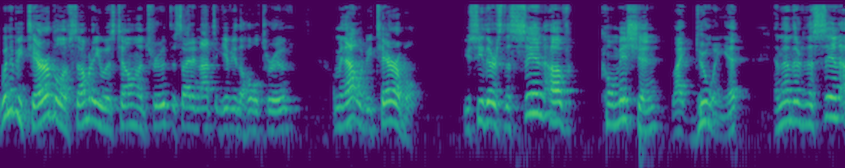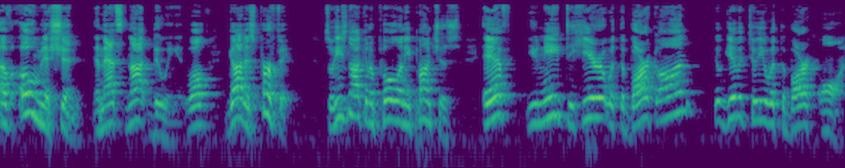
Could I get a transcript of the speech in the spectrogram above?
Wouldn't it be terrible if somebody who was telling the truth decided not to give you the whole truth? I mean, that would be terrible. You see, there's the sin of commission, like doing it, and then there's the sin of omission, and that's not doing it. Well, God is perfect, so He's not going to pull any punches. If you need to hear it with the bark on, He'll give it to you with the bark on.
